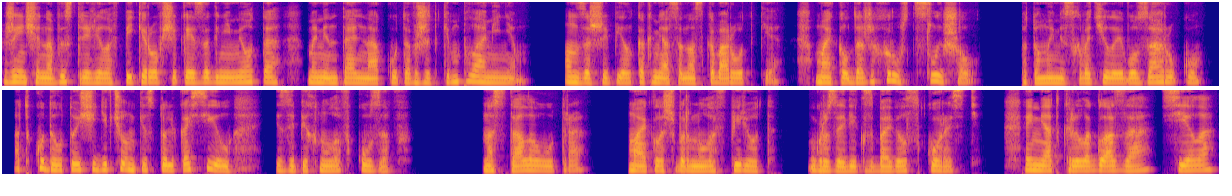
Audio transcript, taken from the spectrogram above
Женщина выстрелила в пикировщика из огнемета, моментально окутав жидким пламенем. Он зашипел, как мясо на сковородке. Майкл даже хруст слышал. Потом Эми схватила его за руку. Откуда у тощей девчонки столько сил? И запихнула в кузов. Настало утро. Майкла швырнула вперед. Грузовик сбавил скорость. Эми открыла глаза, села,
